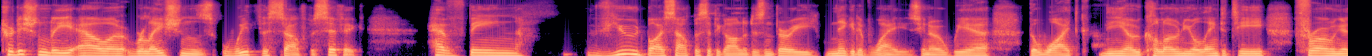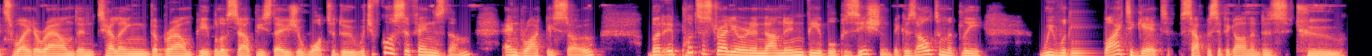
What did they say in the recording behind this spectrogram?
Traditionally, our relations with the South Pacific have been viewed by South Pacific Islanders in very negative ways. You know, we're the white neo colonial entity throwing its weight around and telling the brown people of Southeast Asia what to do, which of course offends them, and rightly so. But it puts Australia in an unenviable position because ultimately we would like to get South Pacific Islanders to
